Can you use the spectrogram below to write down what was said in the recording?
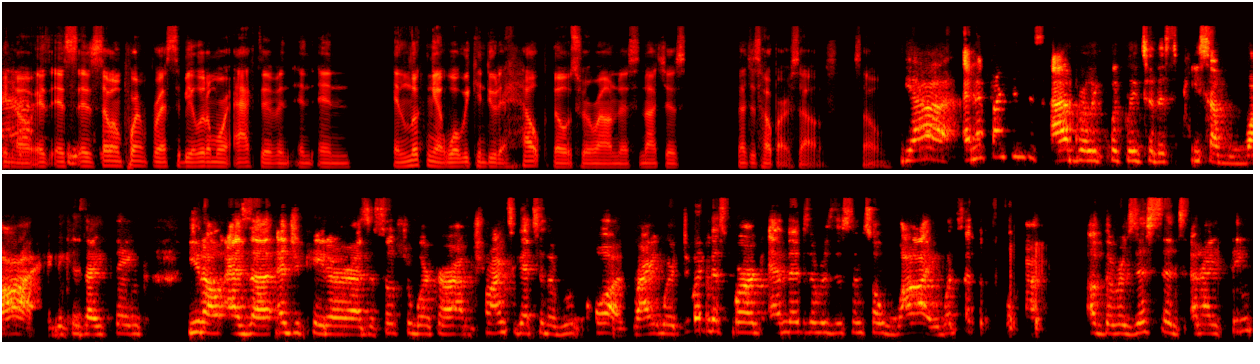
You know, it, it's it's so important for us to be a little more active in in in in looking at what we can do to help those who are around us, not just not just help ourselves. So Yeah, and if I can just add really quickly to this piece of why, because I think, you know, as an educator, as a social worker, I'm trying to get to the root cause, right? We're doing this work and there's a resistance. So why? What's at the core of the resistance? And I think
